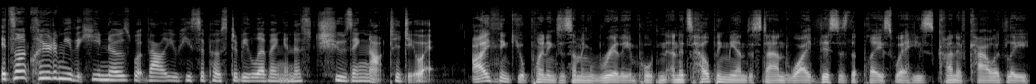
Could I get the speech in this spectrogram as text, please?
It's not clear to me that he knows what value he's supposed to be living and is choosing not to do it. I think you're pointing to something really important, and it's helping me understand why this is the place where he's kind of cowardly,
